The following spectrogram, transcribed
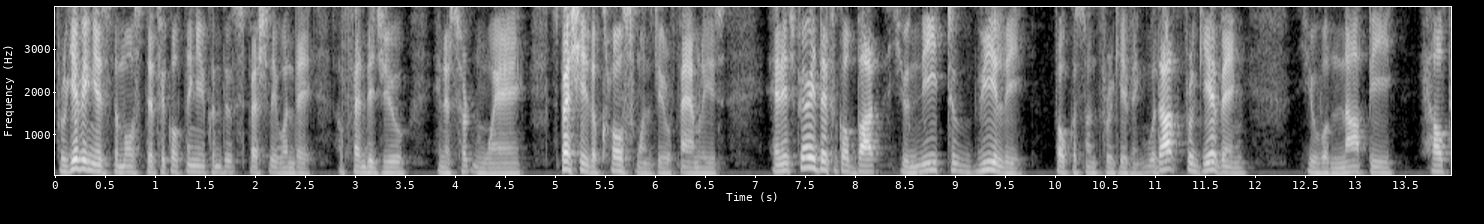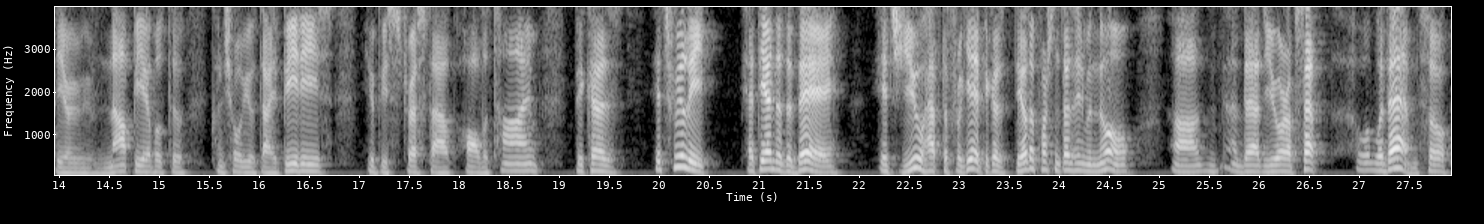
Forgiving is the most difficult thing you can do especially when they offended you in a certain way, especially the close ones, your families. And it's very difficult but you need to really focus on forgiving. Without forgiving you will not be healthier, you will not be able to control your diabetes, you'll be stressed out all the time because it's really at the end of the day it's you have to forgive because the other person doesn't even know uh, that you are upset with them. So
